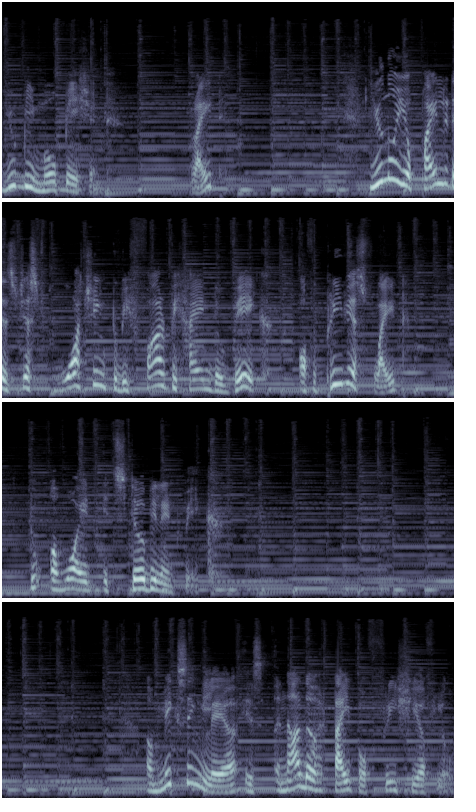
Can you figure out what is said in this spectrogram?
you'd be more patient, right? You know your pilot is just watching to be far behind the wake of a previous flight to avoid its turbulent wake. A mixing layer is another type of free shear flow.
